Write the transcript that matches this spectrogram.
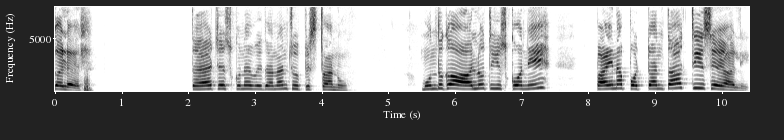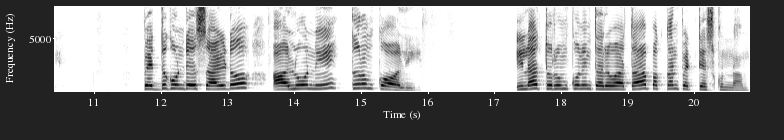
కలర్. తయారు చేసుకునే విధానం చూపిస్తాను. ముందుగా ఆలు తీసుకొని పైన పొట్టంతా తీసేయాలి. పెద్దగుండే సైడు ఆలుని తురుముకోవాలి. ఇలా తురుముకున్న తర్వాత పక్కన పెట్టేసుకున్నాం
